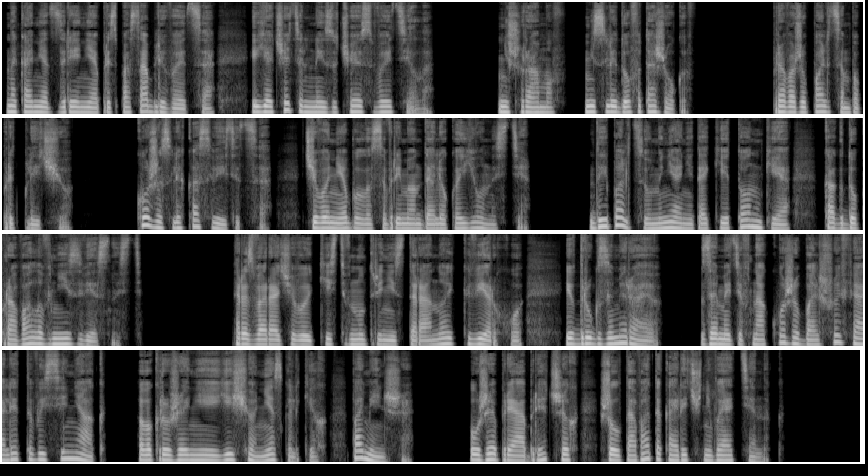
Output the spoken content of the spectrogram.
Наконец зрение приспосабливается, и я тщательно изучаю свое тело. Ни шрамов, ни следов от ожогов. Провожу пальцем по предплечью. Кожа слегка светится, чего не было со времен далекой юности. Да и пальцы у меня не такие тонкие, как до провала в неизвестность. Разворачиваю кисть внутренней стороной кверху и вдруг замираю, заметив на коже большой фиолетовый синяк в окружении еще нескольких, поменьше, уже приобретших желтовато-коричневый оттенок.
